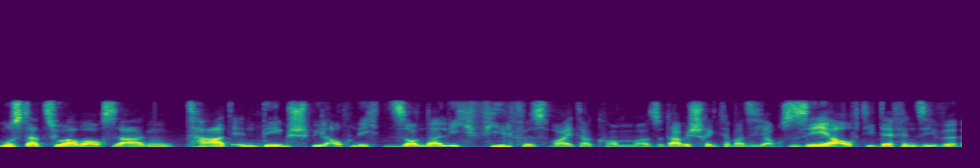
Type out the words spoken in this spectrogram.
Muss dazu aber auch sagen, tat in dem Spiel auch nicht sonderlich viel fürs Weiterkommen. Also da beschränkte man sich auch sehr auf die Defensive.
